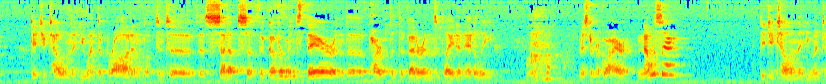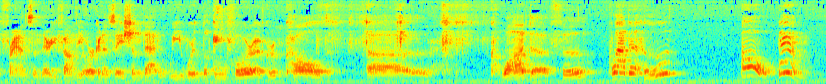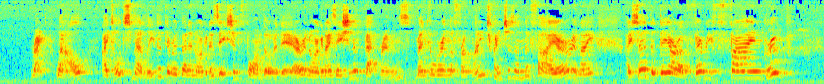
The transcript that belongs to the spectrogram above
Did you tell him that you went abroad and looked into the setups of the governments there and the part that the veterans played in Italy? Mr. McGuire? No, sir. Did you tell him that you went to France and there you found the organization that we were looking for, a group called, uh, Croix de Feu? Croix de who? Oh, them. Right. Well, I told Smedley that there had been an organization formed over there, an organization of veterans, men who were in the frontline trenches under fire, and I, I said that they are a very fine group,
